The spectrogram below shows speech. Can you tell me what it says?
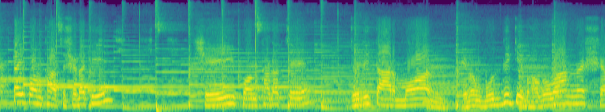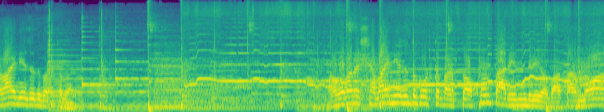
একটাই পন্থা আছে, সেটা কি? সেই পন্থাটা হচ্ছে যদি তার মন এবং বুদ্ধিকে ভগবানের সেবায় নিয়োজিত করতে পারে, ভগবানের সেবায় নিয়ে যদি করতে পারে, তখন তার ইন্দ্রিয় বা তার মন,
